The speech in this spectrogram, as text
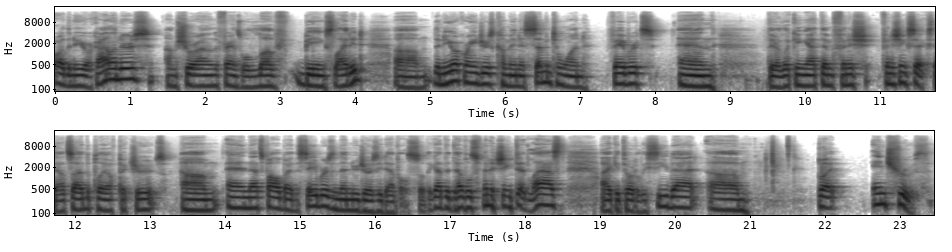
are the New York Islanders. I'm sure Islander fans will love being slighted. Um, the New York Rangers come in as seven to one favorites, and they're looking at them finish finishing sixth outside the playoff pictures, um, and that's followed by the Sabres and then New Jersey Devils. So they got the Devils finishing dead last. I could totally see that. Um, but in truth,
